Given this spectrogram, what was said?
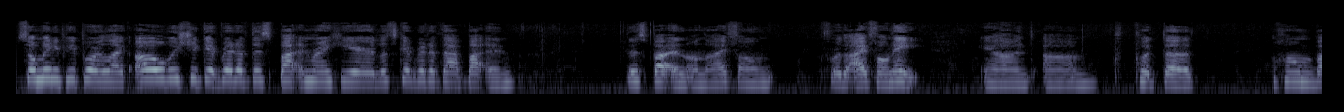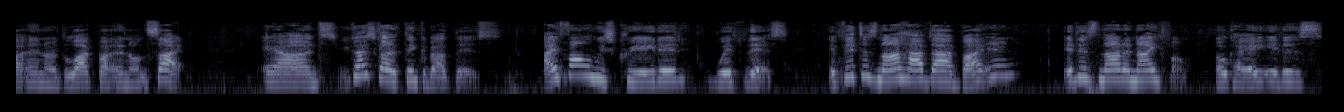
So many people are like, oh, we should get rid of this button right here. Let's get rid of that button. This button on the iPhone for the iPhone 8. And um, put the home button or the lock button on the side. And you guys got to think about this. iPhone was created with this. If it does not have that button, it is not an iPhone. Okay? It is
